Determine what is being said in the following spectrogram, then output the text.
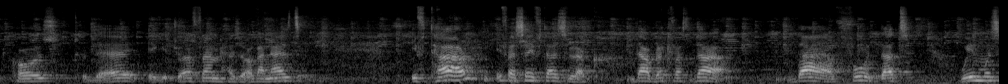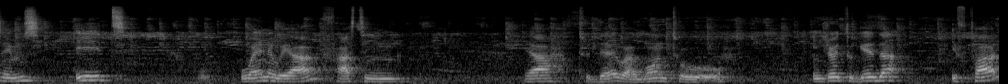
because today Igichwa farm has organized iftar. If I say iftar, it's like that breakfast, that that food that we Muslims eat when we are fasting. Yeah, today we are going to enjoy together iftar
